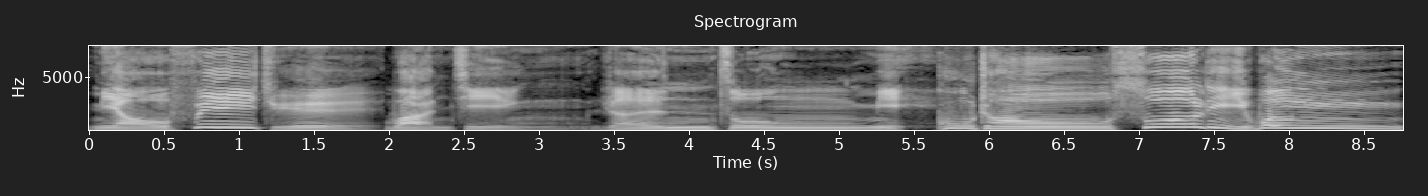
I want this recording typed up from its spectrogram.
鸟飞绝，万径人踪灭。孤舟蓑笠翁，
